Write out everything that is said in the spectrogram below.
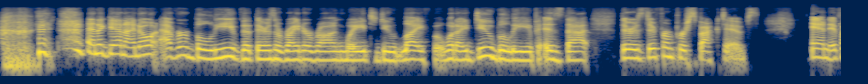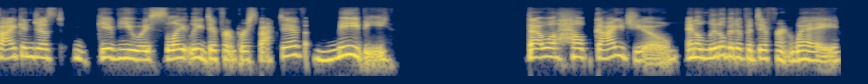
and again, I don't ever believe that there's a right or wrong way to do life. But what I do believe is that there's different perspectives. And if I can just give you a slightly different perspective, maybe that will help guide you in a little bit of a different way.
